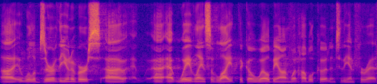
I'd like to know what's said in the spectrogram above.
Uh, it will observe the universe uh, uh, at wavelengths of light that go well beyond what Hubble could into the infrared.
